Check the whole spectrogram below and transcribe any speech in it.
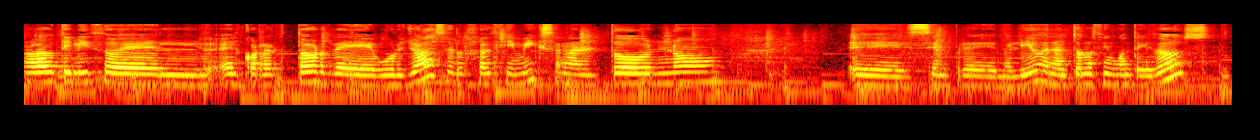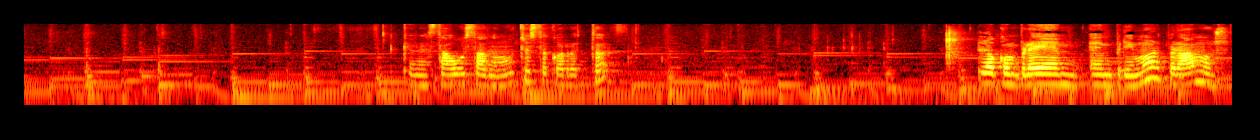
Ahora utilizo el, corrector de Bourjois, el Healthy Mix, en el tono... Eh, siempre me lío, en el tono 52. Que me está gustando mucho este corrector. Lo compré en, en Primor, pero vamos,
